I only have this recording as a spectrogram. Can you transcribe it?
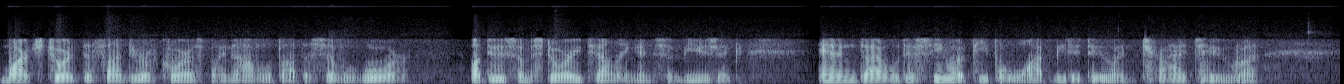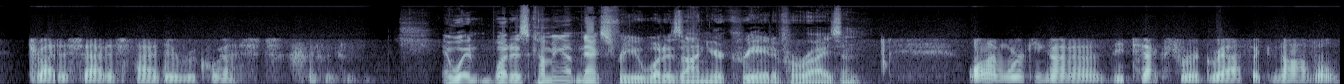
March Toward the Thunder, of course, my novel about the Civil War. I'll do some storytelling and some music, and I will just see what people want me to do and try to uh, try to satisfy their requests. and when, what is coming up next for you? What is on your creative horizon? Well, I'm working on a, the text for a graphic novel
